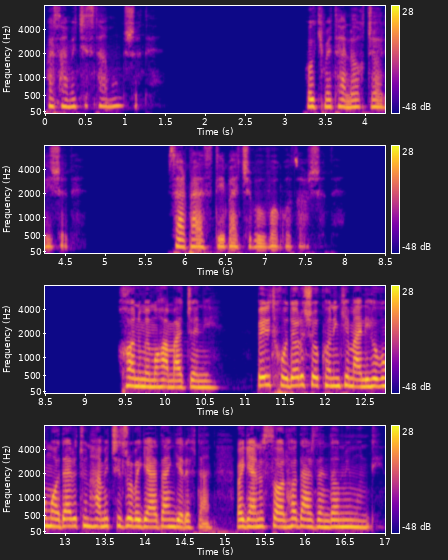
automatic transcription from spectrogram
پس همه چیز تموم شده حکم طلاق جاری شده سرپرستی بچه به او واگذار شده. خانم محمد جانی برید خدا رو شکر کنین که ملیحه و مادرتون همه چیز رو به گردن گرفتن وگرنه سالها در زندان میموندین.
